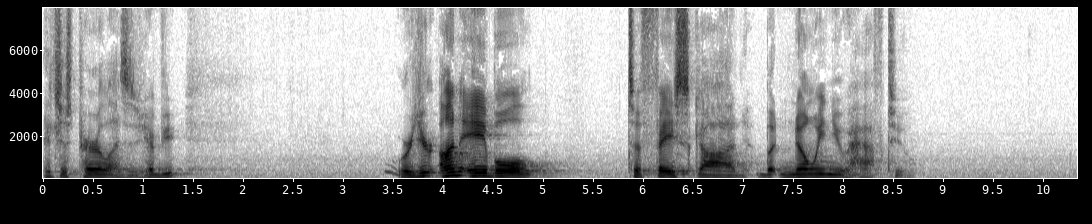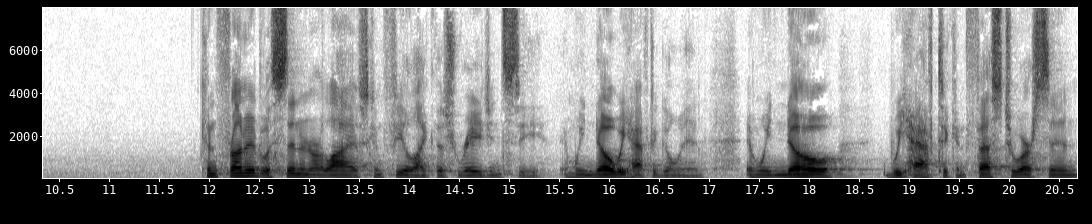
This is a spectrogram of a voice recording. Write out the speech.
It just paralyzes you. Have you, where you're unable to face God, but knowing you have to. Confronted with sin in our lives can feel like this raging sea, and we know we have to go in, and we know we have to confess to our sin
